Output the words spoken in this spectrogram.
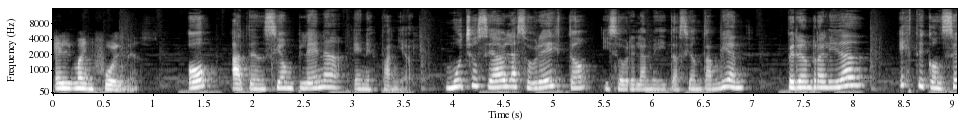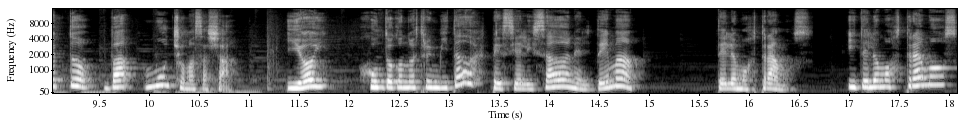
El mindfulness o atención plena en español. Mucho se habla sobre esto y sobre la meditación también, pero en realidad este concepto va mucho más allá. Y hoy, junto con nuestro invitado especializado en el tema, te lo mostramos. Y te lo mostramos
